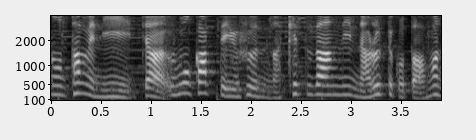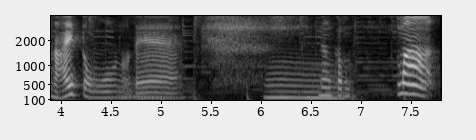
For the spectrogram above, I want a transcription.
のためにじゃあ産もうかっていう風な決断になるってことはあんまないと思うので、うん。なんかま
